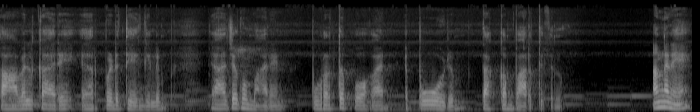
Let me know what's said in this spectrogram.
കാവൽക്കാരെ ഏർപ്പെടുത്തിയെങ്കിലും രാജകുമാരൻ പുറത്തു പോകാൻ എപ്പോഴും തക്കം പാർത്തിരുന്നു. അങ്ങനെ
